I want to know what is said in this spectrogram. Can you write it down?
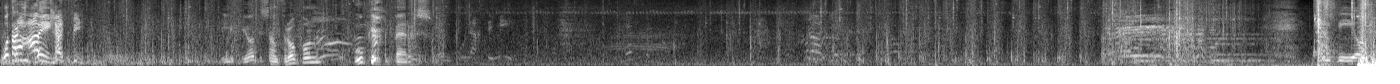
What are you playing at? Kafi! Ηλικιώτης ανθρώπων, ούκ εκεί πέρας. Ιδιώτη.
